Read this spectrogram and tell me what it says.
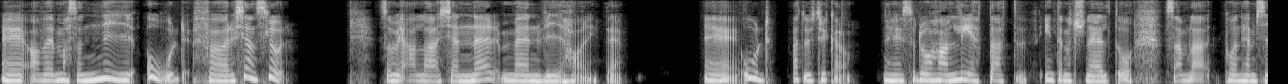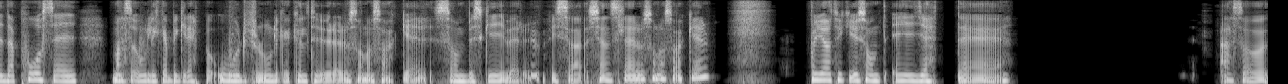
eh, av en massa nyord för känslor. Som vi alla känner, men vi har inte eh, ord att uttrycka dem. Eh, så då har han letat internationellt och samlat på en hemsida på sig massa olika begrepp och ord från olika kulturer och sådana saker som beskriver vissa känslor och sådana saker. Och jag tycker ju sånt är jätte... Alltså,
